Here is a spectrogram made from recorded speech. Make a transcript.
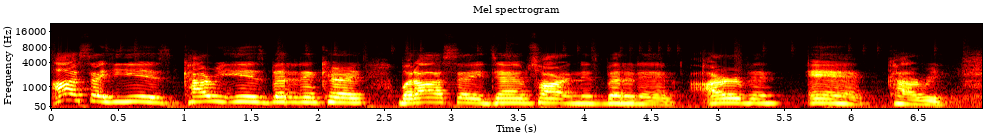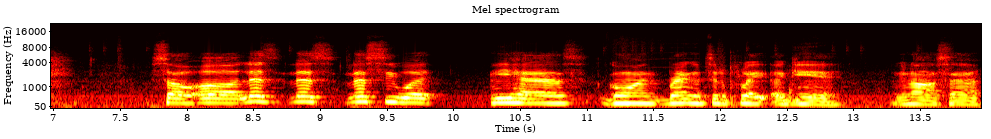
I'll say he is Kyrie is better than Curry, but I'll say James Harden is better than Irving and Kyrie. So uh let's let's let's see what he has going Bring bringing to the plate again. You know what I'm saying?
